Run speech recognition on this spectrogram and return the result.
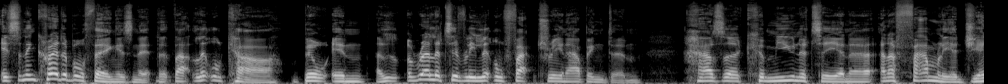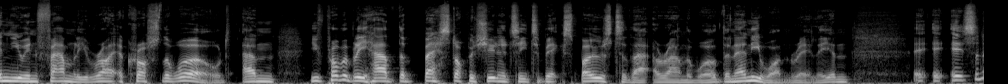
it's an incredible thing, isn't it, that that little car built in a, a relatively little factory in Abingdon has a community and a and a family, a genuine family right across the world. And you've probably had the best opportunity to be exposed to that around the world than anyone really. And it, it's an,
